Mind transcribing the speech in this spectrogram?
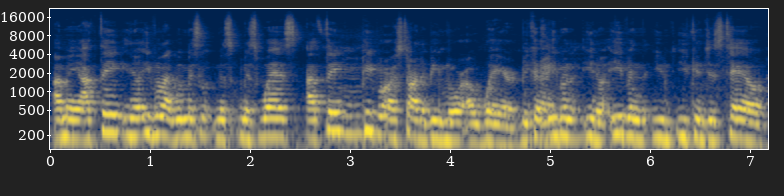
I mean, I think you know, even like with Miss Miss, Miss West, I think mm-hmm. people are starting to be more aware because Right. even you know, even you you can just tell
